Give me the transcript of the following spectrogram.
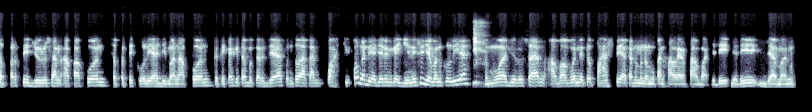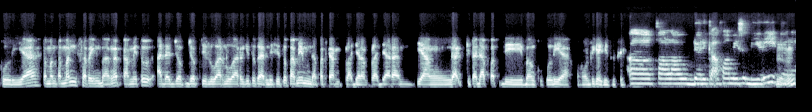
seperti jurusan apa pun seperti kuliah di mana pun ketika kita bekerja tentu akan wah kok nggak diajarin kayak gini sih zaman kuliah? Semua jurusan apa pun itu pasti akan menemukan hal yang sama. Jadi jadi zaman kuliah teman-teman sering banget kami tuh ada job-job di luar-luar gitu kan. Di situ kami mendapatkan pelajaran-pelajaran yang nggak kita dapat di bangku kuliah. Kurang lebih kayak gitu sih. Uh, kalau dari Kak Fami sendiri mm-hmm. dalam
